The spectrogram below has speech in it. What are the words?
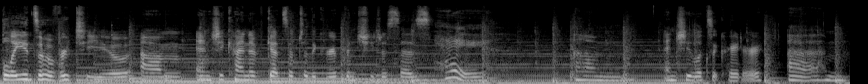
blades over to you, um, and she kind of gets up to the group and she just says, "Hey," um, and she looks at Crater, um,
